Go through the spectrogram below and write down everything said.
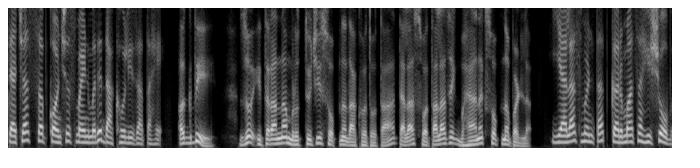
त्याच्याच सबकॉन्शियस माइंडमध्ये दाखवली जात आहे. अगदी. जो इतरांना मृत्यूची स्वप्न दाखवत होता त्याला स्वतःलाच एक भयानक स्वप्न पडलं. यालाच म्हणतात कर्माचा हिशोब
